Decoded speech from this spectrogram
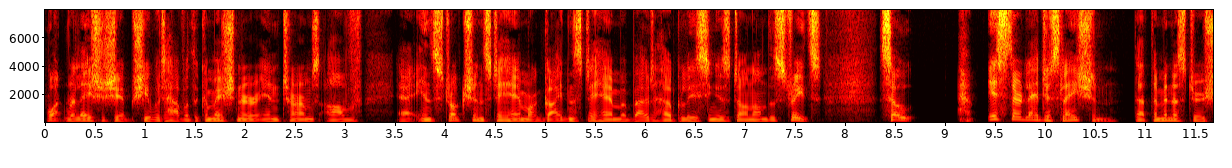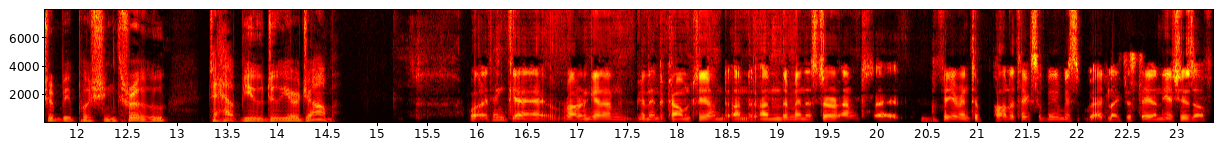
what relationship she would have with the commissioner in terms of instructions to him or guidance to him about how policing is done on the streets. So, is there legislation that the minister should be pushing through? To help you do your job? Well, I think uh, rather than get, get into commentary on, on, the, on the minister and uh, veer into politics, I mean, I'd like to stay on the issues of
